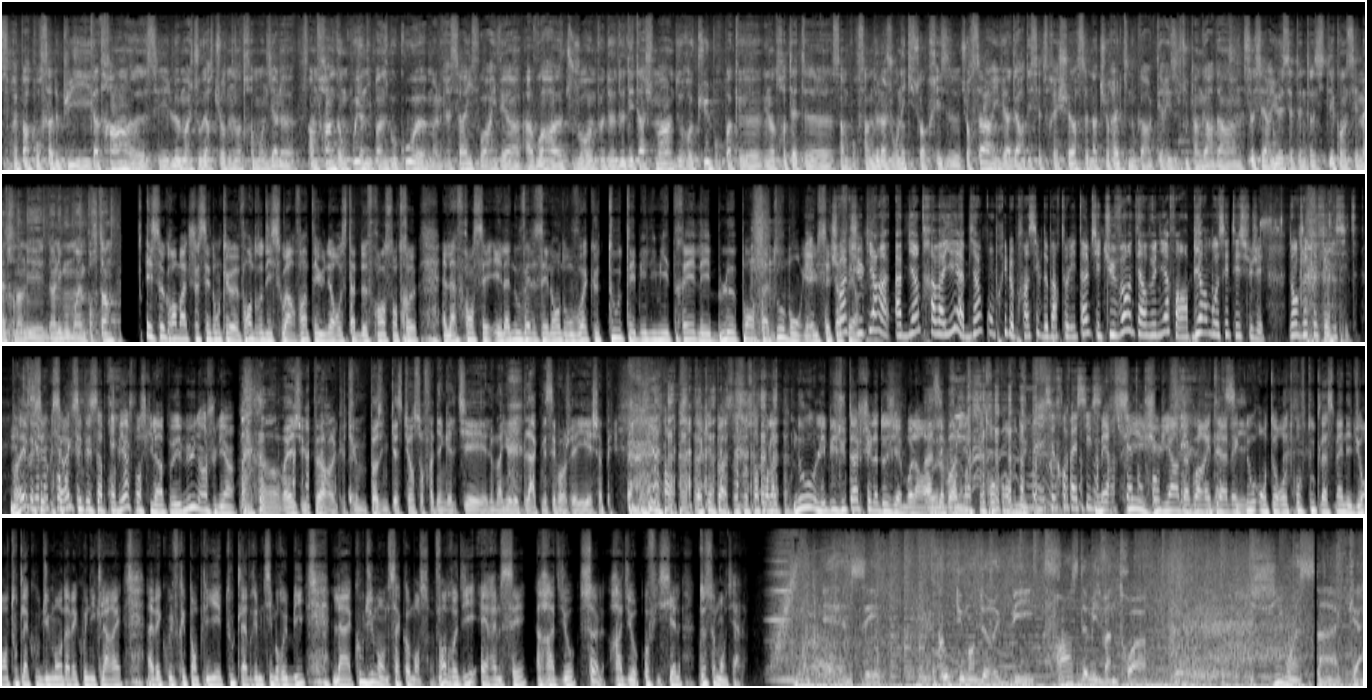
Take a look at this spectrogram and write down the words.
On se prépare pour ça depuis 4 ans. euh, C'est le match d'ouverture de notre mondial euh, en France. Donc oui, on y pense beaucoup. Euh, Malgré ça, il faut arriver à avoir toujours un peu de, détachement, de recul pour pas que notre tête euh, 100% de la journée qui soit prise sur ça. Arriver à garder cette fraîcheur, ce naturel qui nous caractérise tout en gardant ce sérieux et cette intensité qu'on sait mettre dans les moments importants. Et ce grand match, c'est donc euh, vendredi soir, 21h au Stade de France entre la France et la Nouvelle-Zélande. On voit que tout est millimétré, les Bleus pensent à tout. Bon, il y a eu cette je vois affaire. que Julien a- a bien travaillé, a bien compris le principe de Bartoli Time. Si tu veux intervenir, il faudra bien bosser tes sujets. Donc je te félicite. Ouais, bah, c'est vrai que c'était sa première. Je pense qu'il est un peu ému, non, Julien? Ouais, j'ai eu peur que tu me poses une question sur Fabien Galtier et le maillot les Blacks, mais c'est bon, j'ai y échappé. T'inquiète pas, ça ce sera pour la. Nous, les bijutages, c'est la deuxième. Voilà, Ah, euh, c'est bon. trop convenu. C'est trop facile. Merci. Julien d'avoir été Merci. avec nous. On te retrouve toute la semaine et durant toute la Coupe du Monde avec Winnie Claret, avec Wilfried Templier et toute la Dream Team Rugby. La Coupe du Monde, ça commence vendredi. RMC, radio, seule radio officielle de ce mondial. Coupe du monde de rugby. France 2023. J-5.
